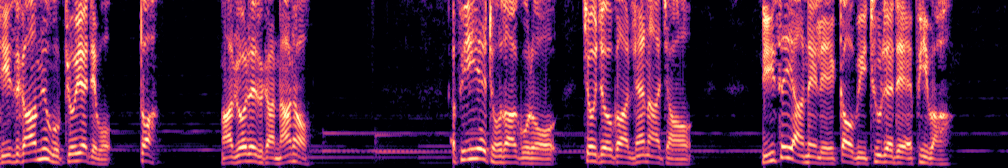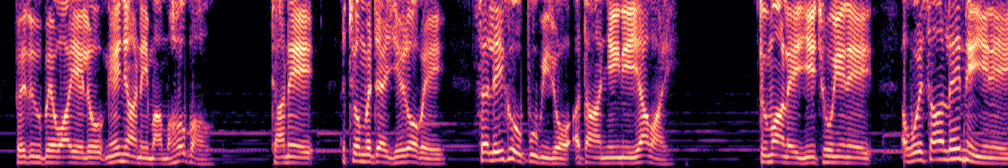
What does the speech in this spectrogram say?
ဒီစကားမျိုးကိုပြောရတယ်ပေါ့တွားငါပြောတဲ့စကားနားထောင် အဖေရဲ့ဒေါသကိုတော့ကြောကြောကလန့်လာကြောင်းနီးစရာနဲ့လေကောက်ပြီးထူထက်တဲ့အဖေပါဘယ်သူဘယ်ဝါရဲ့လို့ငဲညာနေမှာမဟုတ်ပါဘူးဒါနဲ့အချုံမတက်ရေတော့ပဲဆက်လေးကိုပူပြီးတော့အသာငိန်နေရပါတယ်သူမလည်းရေချိုးရင်းနဲ့အဝတ်စားလဲနေရင်နဲ့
